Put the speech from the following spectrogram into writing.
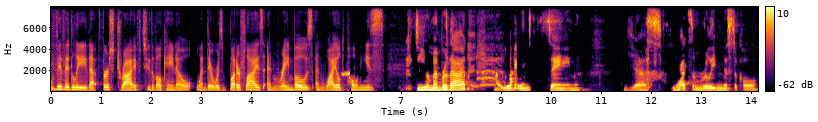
vividly that first drive to the volcano when there was butterflies and rainbows and wild ponies. Do you remember that? That was insane Yes, we had some really mystical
